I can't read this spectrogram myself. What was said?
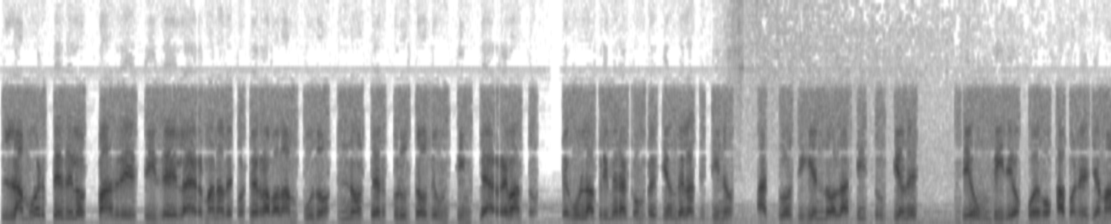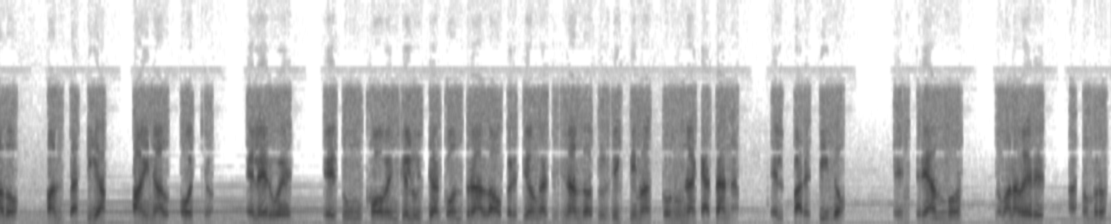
La muerte de los padres y de la hermana de José Rabadán pudo no ser fruto de un simple arrebato. Según la primera confesión del asesino, actuó siguiendo las instrucciones de un videojuego japonés llamado Fantasía Final 8. El héroe es un joven que lucha contra la opresión asesinando a sus víctimas con una katana. El parecido entre ambos, lo van a ver, es asombroso.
